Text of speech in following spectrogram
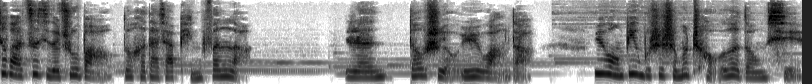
就把自己的珠宝都和大家平分了。人都是有欲望的，欲望并不是什么丑恶东西。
